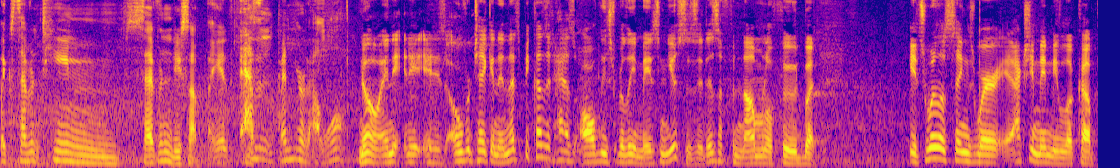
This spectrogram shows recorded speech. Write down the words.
like 1770 something. It hasn't been here that long. No, and it, and it has overtaken, and that's because it has all these really amazing uses. It is a phenomenal food, but it's one of those things where it actually made me look up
